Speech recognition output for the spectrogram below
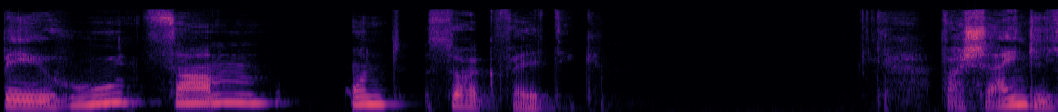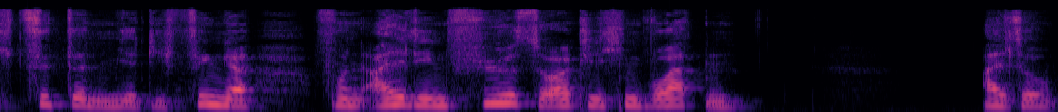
behutsam und sorgfältig. Wahrscheinlich zittern mir die Finger von all den fürsorglichen Worten. Also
